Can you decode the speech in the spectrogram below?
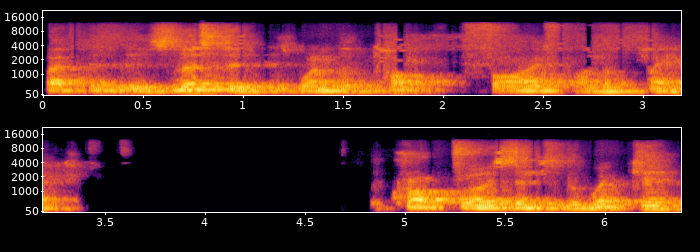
but it is listed as one of the top five on the planet. The Cropp flows into the Whitcombe,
